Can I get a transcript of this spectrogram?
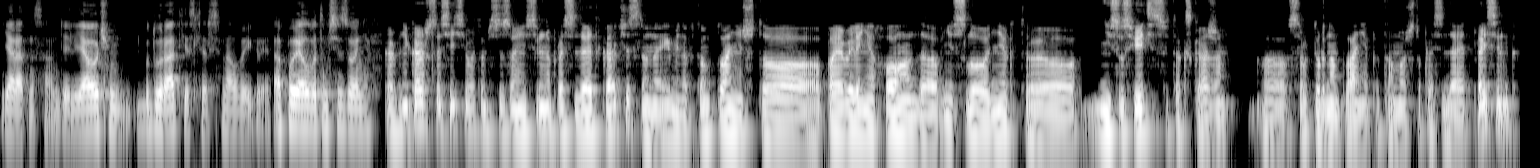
Я рад на самом деле. Я очень буду рад, если Арсенал выиграет. АПЛ в этом сезоне. Как мне кажется, Сити в этом сезоне сильно проседает качественно, именно в том плане, что появление Холланда внесло некоторую несусветицу, так скажем, э, в структурном плане, потому что проседает прессинг,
